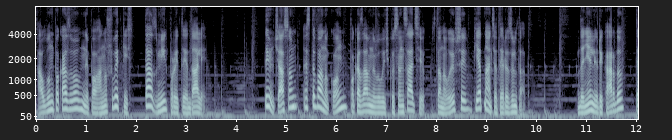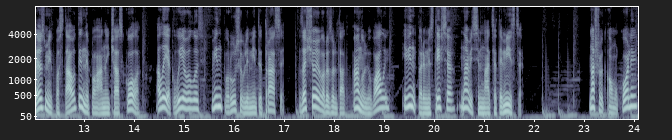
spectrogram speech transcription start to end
Албон показував непогану швидкість та зміг пройти далі. Тим часом Естебан Окон показав невеличку сенсацію, встановивши 15-й результат. Даніель Рікардо теж зміг поставити непоганий час кола, але як виявилось, він порушив ліміти траси, за що його результат анулювали, і він перемістився на 18 місце. На швидкому колі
